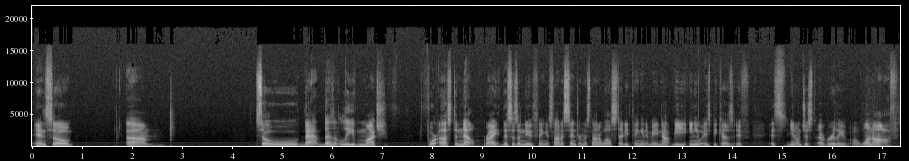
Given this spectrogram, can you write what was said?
And so, um, so that doesn't leave much for us to know, right? This is a new thing. It's not a syndrome. It's not a well-studied thing, and it may not be anyways because if it's you know just a really a one-off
